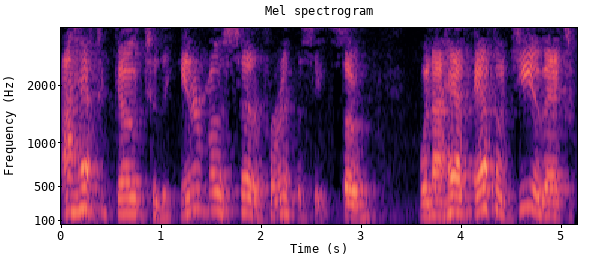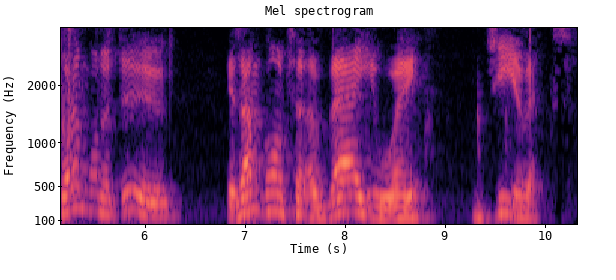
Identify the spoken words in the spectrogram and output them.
I have to go to the innermost set of parentheses. So when I have f of g of x, what I'm going to do is I'm going to evaluate g of x.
